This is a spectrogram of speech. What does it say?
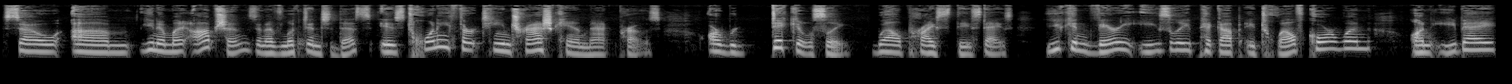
So, um, you know, my options, and I've looked into this, is 2013 trash can Mac Pros are ridiculously well priced these days. You can very easily pick up a 12 core one on eBay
